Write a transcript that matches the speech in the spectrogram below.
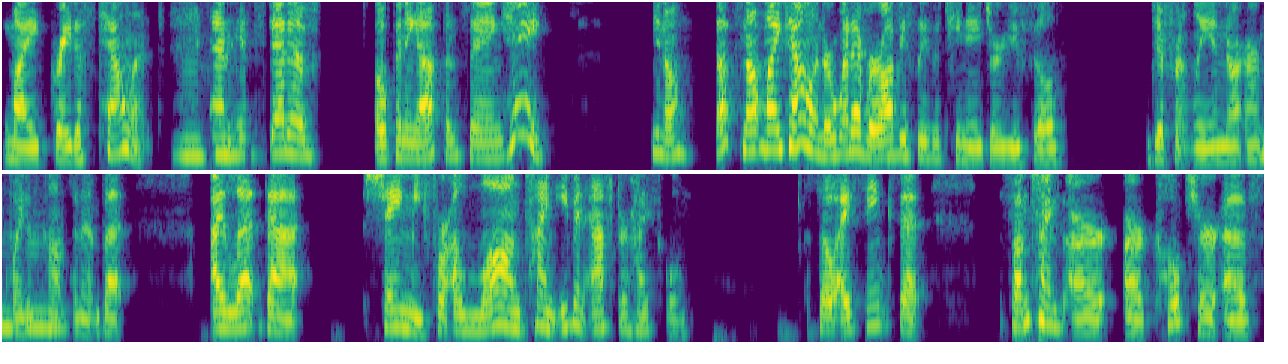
my greatest talent. And Mhm. instead of opening up and saying, hey, you know, that's not my talent or whatever, obviously as a teenager, you feel differently and aren't quite as Mhm. confident. But I let that shame me for a long time, even after high school. So I think that sometimes our our culture of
